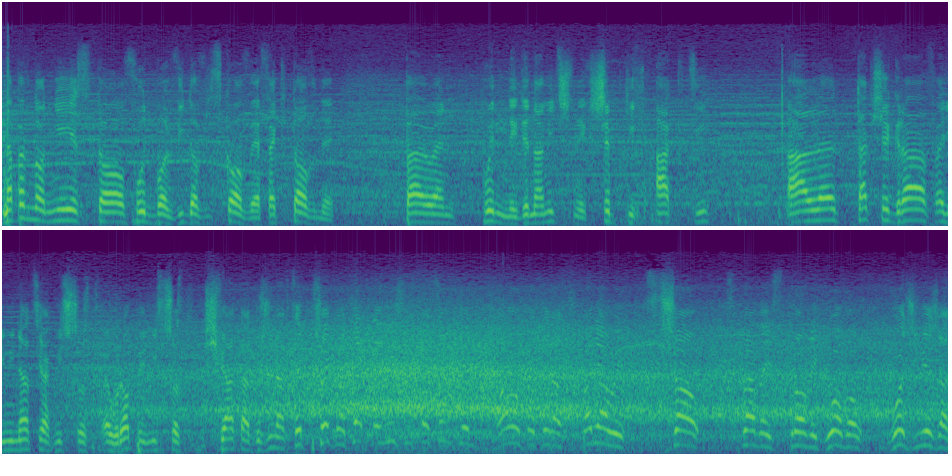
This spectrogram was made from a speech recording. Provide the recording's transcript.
Na pewno nie jest to futbol widowiskowy, efektowny, pełen płynnych, dynamicznych, szybkich akcji, ale tak się gra w eliminacjach Mistrzostw Europy, Mistrzostw Świata. Drużyna chce przegrać jak najmniejszym stosunkiem, a oto teraz wspaniały strzał z prawej strony głową Włodzimierza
